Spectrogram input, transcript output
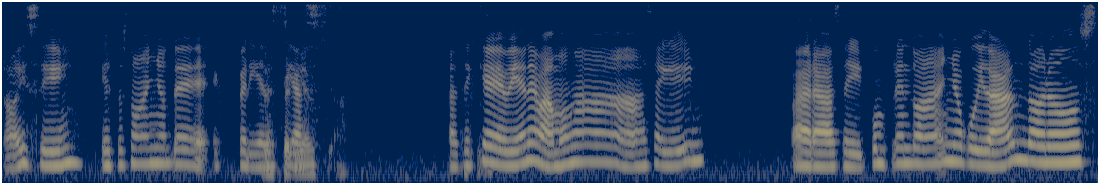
Ay, sí. Y estos son años de De experiencias. experiencia. Así Así. que viene, vamos a seguir para seguir cumpliendo años, cuidándonos,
